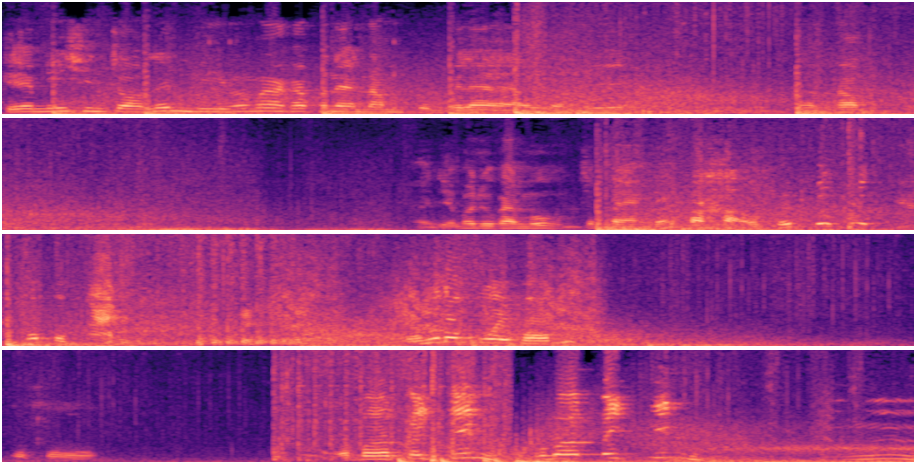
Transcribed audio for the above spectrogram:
เกมนี้ชินจอนเล่นดีมากๆครับคะแนนนำผมไปแล้วตอนนี้นะครับเเดี๋ยวมาดูกันว่าผมจะแปลงได้เปล่าเพราะผมอ่านผมไม่ต้องกลัวผม โอ้โหระเบิดไปกินระเบิดไปกิน อืม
